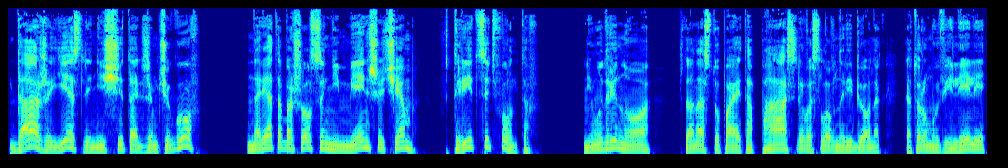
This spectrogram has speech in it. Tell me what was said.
Даже если не считать жемчугов, наряд обошелся не меньше, чем в тридцать фунтов. Не мудрено, что она ступает опасливо, словно ребенок, которому велели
